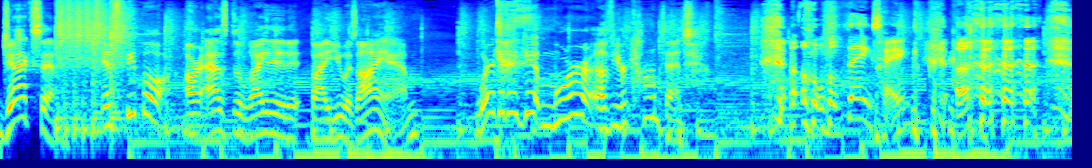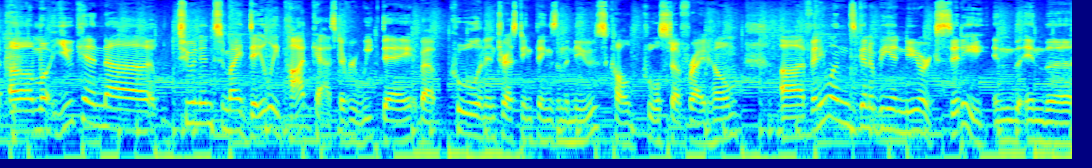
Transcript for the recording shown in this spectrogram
Jackson, if people are as delighted by you as I am, where do they get more of your content? oh, well, thanks, Hank. Uh, um, you can uh, tune into my daily podcast every weekday about cool and interesting things in the news called Cool Stuff Ride Home. Uh, if anyone's going to be in New York City in the, in the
